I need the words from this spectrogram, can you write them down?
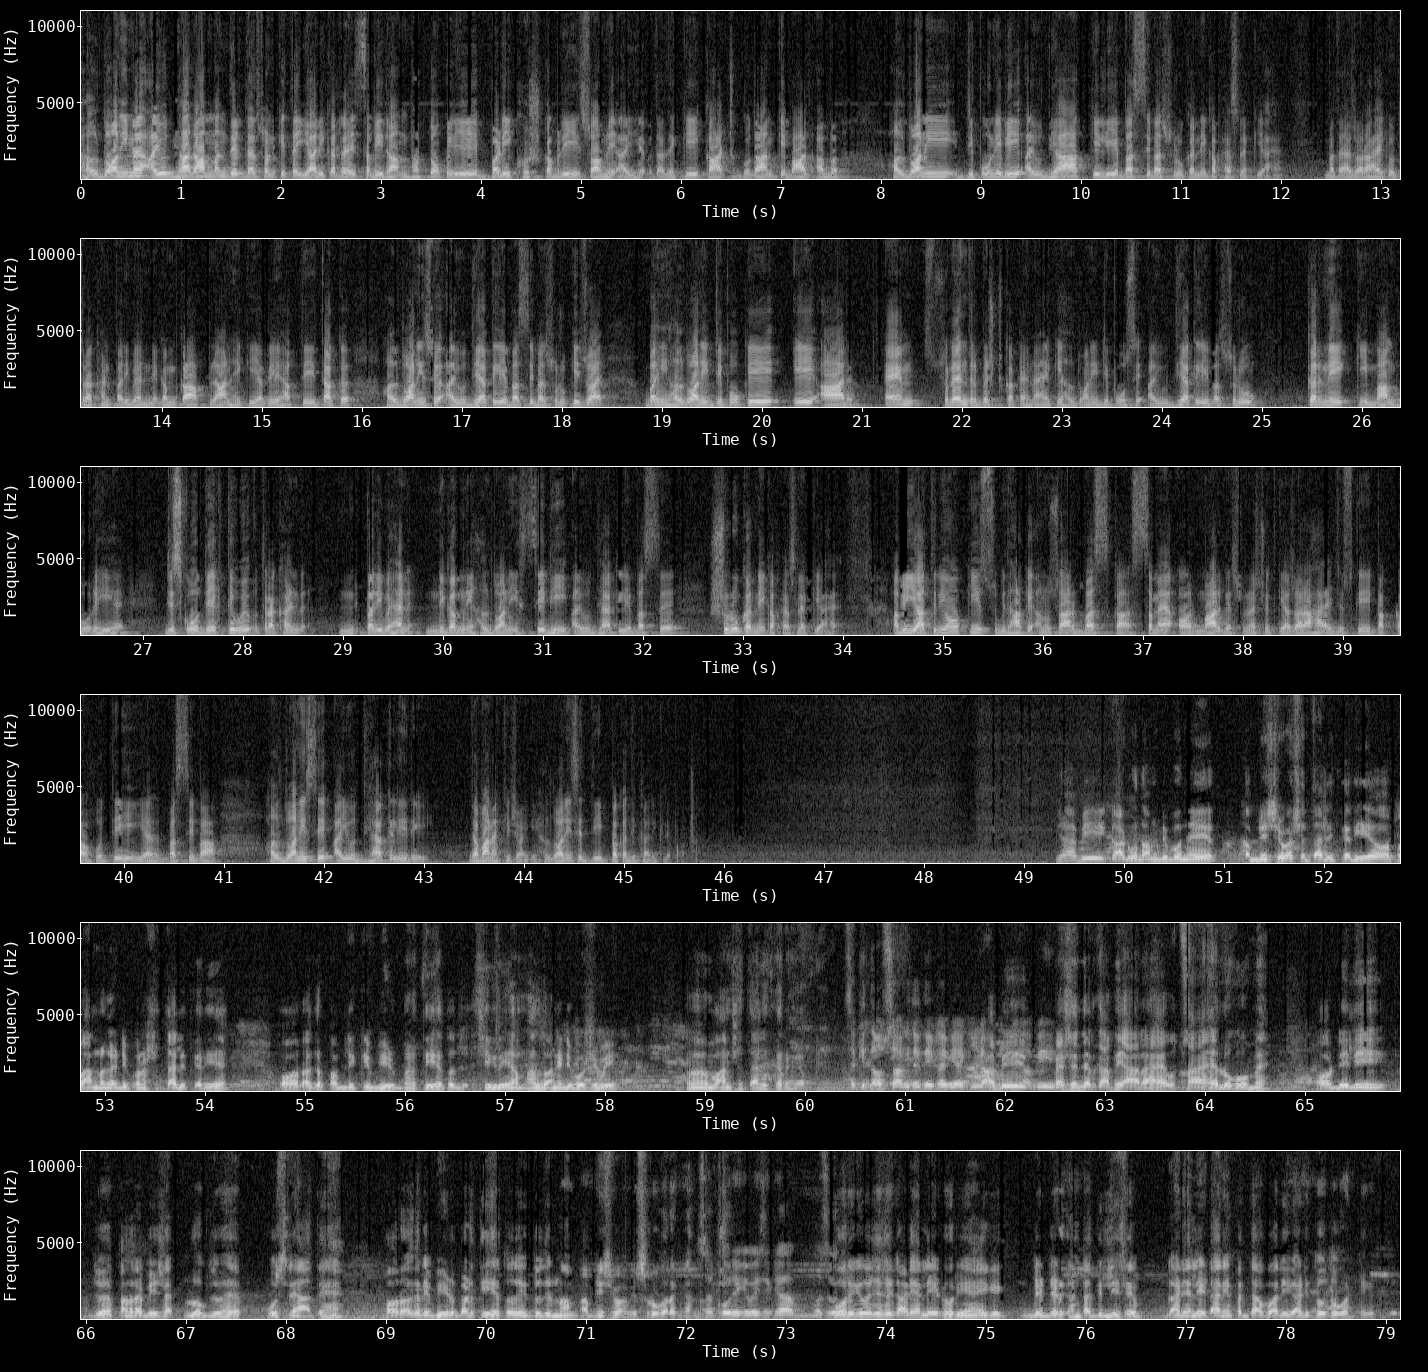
हल्द्वानी में अयोध्या राम मंदिर दर्शन की तैयारी कर रहे सभी राम भक्तों के लिए बड़ी खुशखबरी सामने आई है। बता दें कि काठ गोदाम के बाद अब हल्द्वानी डिपो ने भी अयोध्या के लिए बस सेवा शुरू करने का फैसला किया है। बताया जा रहा है कि उत्तराखंड परिवहन निगम का प्लान है कि अगले हफ़्ते तक हल्द्वानी से अयोध्या के लिए बस सेवा शुरू की जाए। वहीं हल्द्वानी डिपो के A R M Surendra Bisht का कहना है कि हल्द्वानी डिपो से अयोध्या के लिए बस शुरू करने की मांग हो रही है, जिसको देखते हुए उत्तराखंड परिवहन निगम ने हल्द्वानी से भी अयोध्या के लिए बस शुरू करने का फैसला किया है। अभी यात्रियों की सुविधा के अनुसार बस का समय और मार्ग सुनिश्चित किया जा रहा है, जिसके पक्का होते ही यह बस सेवा हल्द्वानी से अयोध्या के लिए रवाना की जाएगी। हल्द्वानी से दीपक अधिकारी की रिपोर्ट। यह अभी काठगोदाम डिपो ने अपनी सेवा संचालित करी है और रामनगर डिपो ने संचालित करी है। और अगर पब्लिक की भीड़ बढ़ती है तो शीघ्र ही हम हल्द्वानी डिपो से भी वाहन संचालित करेंगे अपने। सर कितना उत्साह अभी तक देखा गया कि अभी, अभी पैसेंजर काफ़ी आ रहा है उत्साह है लोगों में और डेली जो है पंद्रह बीस लोग जो है पूछने आते हैं और अगर ये भीड़ बढ़ती है तो एक दो दिन में हम अपनी सेवा भी शुरू करेंगे सर कोहरे की वजह से क्या कोहरे की वजह से गाड़ियाँ लेट हो रही हैं एक एक डेढ़ डेढ़ घंटा दिल्ली से गाड़ियाँ लेट आ रही हैं पंजाब वाली गाड़ी दो दो घंटे के लिए।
